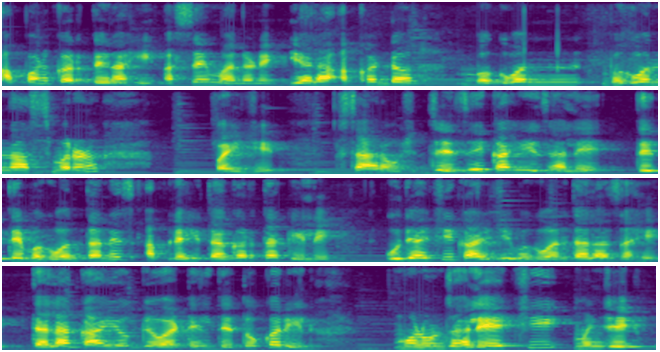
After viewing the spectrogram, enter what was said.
आपण करते नाही असे मानणे याला अखंड भगवन भगवन्नास्मरण पाहिजे. सारांश जे जे काही झाले ते ते भगवंतानेच आपल्या हिताकरता केले. उद्याची काळजी भगवंतालाच आहे. त्याला काय योग्य वाटेल ते तो करील. म्हणून झाल्याची म्हणजे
